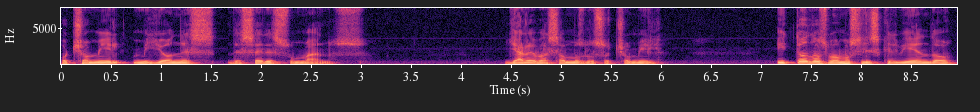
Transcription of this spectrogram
8 mil millones de seres humanos. Ya rebasamos los 8 mil. Y todos vamos inscribiendo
